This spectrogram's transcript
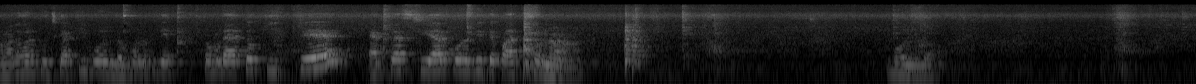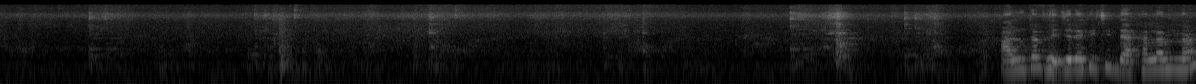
আমাদের ঘরে পুচকা কি বলল? বলল যে, তোমরা এত কিপটে একটা শেয়ার করে দিতে পারছ না। বলল। আলুটা ভেজে রেখেছি, দেখালাম না।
